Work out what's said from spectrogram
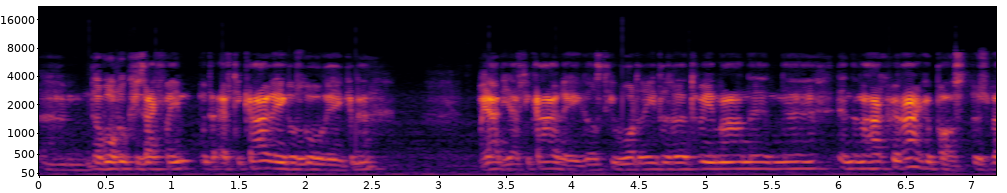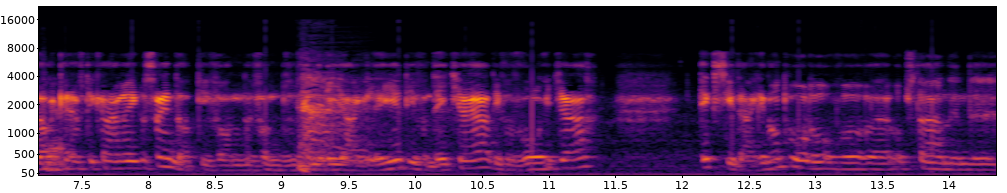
Um, er wordt ook gezegd van, je moet de FTK-regels doorrekenen. Maar ja, die FTK-regels die worden iedere twee maanden in, uh, in Den Haag weer aangepast. Dus welke FTK-regels zijn dat? Die van, van, van drie jaar geleden, die van dit jaar, die van vorig jaar? Ik zie daar geen antwoorden over uh, op staan in de,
